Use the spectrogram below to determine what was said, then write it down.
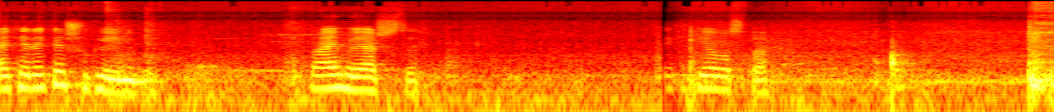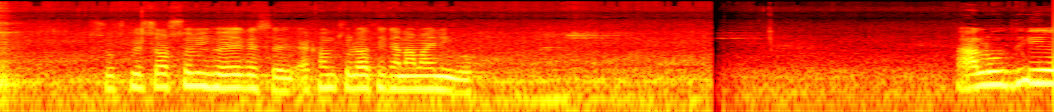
রেখে রেখে শুকিয়ে নিব। প্রায় হয়ে আসছে। কি কী অবস্থা। শুটকি চটচড়ি হয়ে গেছে। এখন চুলা থেকে নামাই নিব। আলু দিয়ে,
